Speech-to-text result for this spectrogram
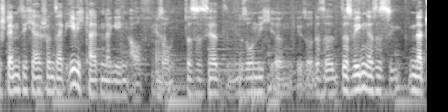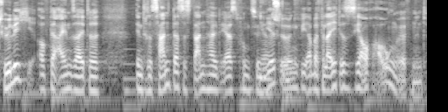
stemmen sich ja schon seit Ewigkeiten dagegen auf. So, das ist ja so nicht irgendwie so. Das, deswegen ist es natürlich auf der einen Seite interessant, dass es dann halt erst Ja, funktioniert stimmt. irgendwie, aber vielleicht ist es ja auch augenöffnend.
